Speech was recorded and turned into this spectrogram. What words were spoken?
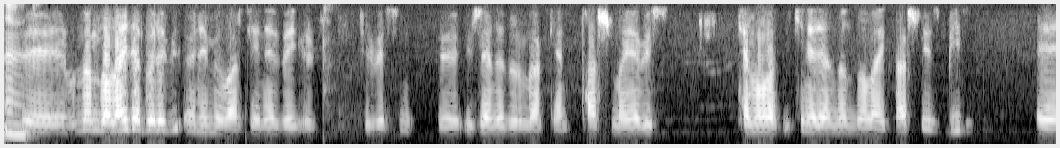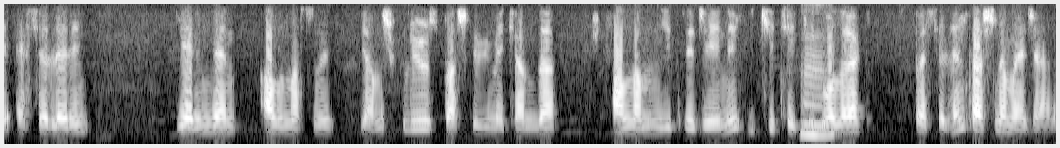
Evet. E, bundan dolayı da böyle bir önemi var. Zeynel Bey Türbesi'nin e, üzerine durmak. Yani taşmaya biz temel olarak iki nedenden dolayı karşıyız. Bir e, eserlerin yerinden alınmasını yanlış buluyoruz. Başka bir mekanda anlamını yitireceğini. iki teknik hmm. olarak eserlerin taşınamayacağını.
